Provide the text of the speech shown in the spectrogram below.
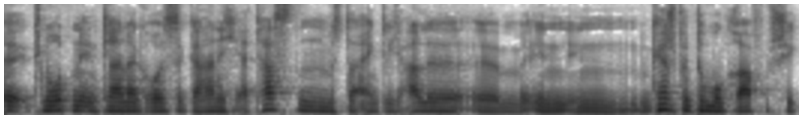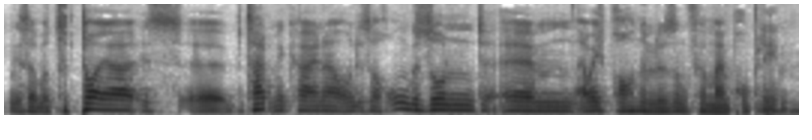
äh, Knoten in kleiner Größe gar nicht ertasten, müsste eigentlich alle ähm, in, in Kernspintomographen schicken, ist aber zu teuer, ist, äh, bezahlt mir keiner und ist auch ungesund, ähm, aber ich brauche eine Lösung für mein Problem.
